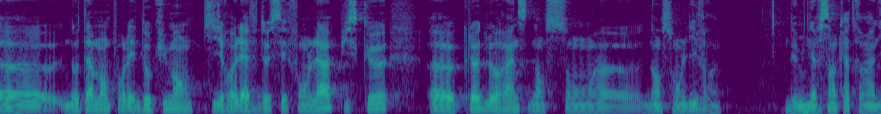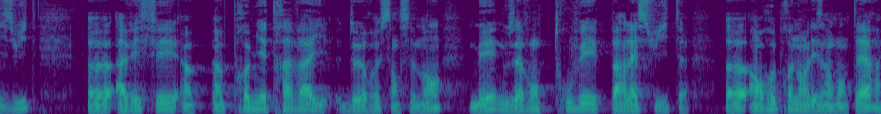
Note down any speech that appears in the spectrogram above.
euh, notamment pour les documents qui relèvent de ces fonds-là, puisque euh, Claude Lorenz, dans son, euh, dans son livre de 1998, avait fait un, premier travail de recensement, mais nous avons trouvé par la suite, en reprenant les inventaires,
